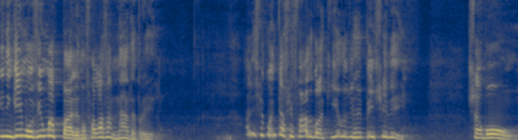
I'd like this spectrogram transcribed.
e ninguém movia uma palha, não falava nada para ele. Aí ele ficou encafifado com aquilo, de repente ele chamou um,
